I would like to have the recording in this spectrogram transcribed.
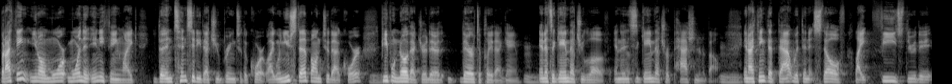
But I think you know more more than anything, like the intensity that you bring to the court. Like when you step onto that court, mm-hmm. people know that you're there there to play that game, mm-hmm. and it's a game that you love, and it's a game that you're passionate about. Mm-hmm. And I think that that within itself like feeds through the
